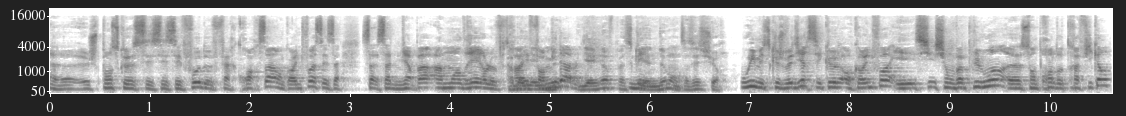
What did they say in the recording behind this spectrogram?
Euh, je pense que c'est faux de faire croire ça. Encore une fois, ça, ça, ça, ne vient pas amoindrir le Ah bah, travail une- formidable. Il y a une offre parce qu'il y a une demande, ça c'est sûr. Oui, mais ce que je veux dire, c'est que encore une fois, et si, si on va plus loin, euh, s'en prendre aux trafiquants,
